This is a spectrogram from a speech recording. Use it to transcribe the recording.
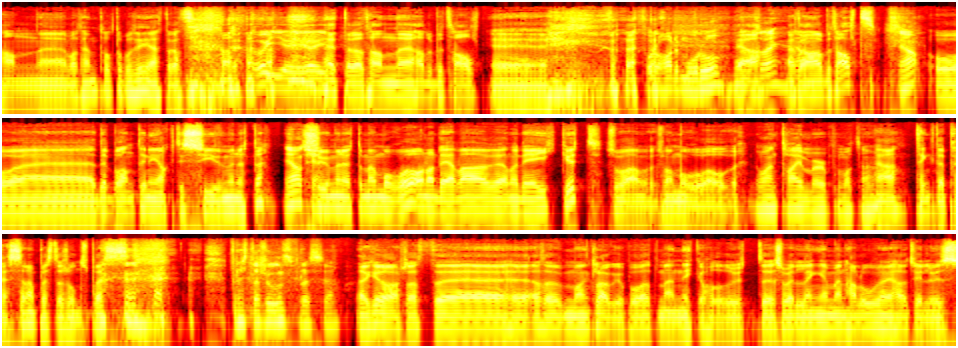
han eh, var tent, holdt jeg på å si. Etter at, Oi, oi, oi. etter at han eh, hadde betalt eh, For å ha det moro, kan Ja, si. etter han hadde betalt. Ja, Og eh, det brant i nøyaktig syv minutter. ja okay. Syv minutter med moro, og når det, var, når det gikk ut, så var, så var moroa over. Det var en timer, på en måte. Ja, Tenk det presset, da. Prestasjonspress. Prestasjonspress, ja. Det er jo ikke rart at eh, altså, Man klager jo på at menn ikke holder ut eh, så veldig lenge, men hallo, jeg har jo tydeligvis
